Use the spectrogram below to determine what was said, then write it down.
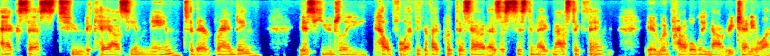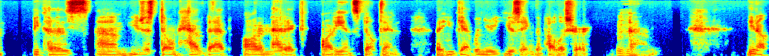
access to the Chaosium name, to their branding, is hugely helpful. I think if I put this out as a system agnostic thing, it would probably not reach anyone because um, you just don't have that automatic audience built in that you get when you're using the publisher. Mm-hmm. Um, you know,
